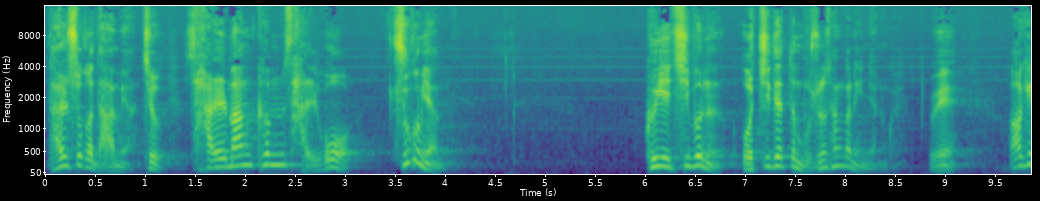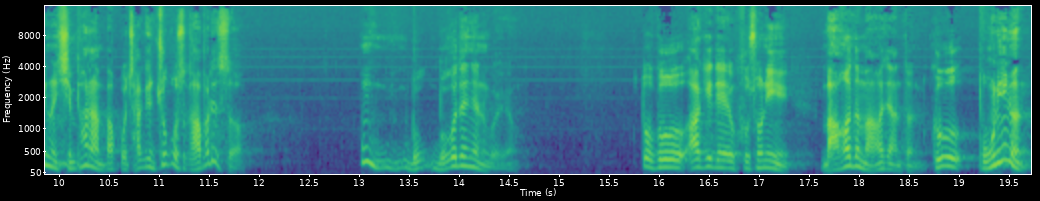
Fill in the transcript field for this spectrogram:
달수가 나면 즉 살 만큼 살고 죽으면 그의 집은 어찌 됐든 무슨 상관이 있냐는 거예요. 왜? 아기는 심판 안 받고 자기는 죽어서 가버렸어. 그럼 뭐, 뭐가 되냐는 거예요. 또 그 아기의 후손이 망하든 망하지 않든 그 본인은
